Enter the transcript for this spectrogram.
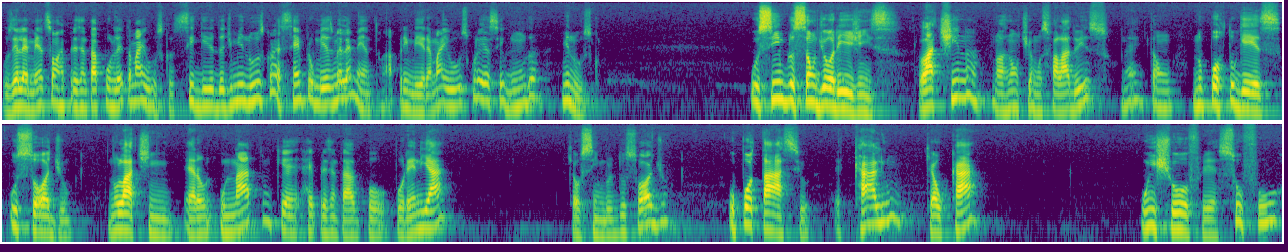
Os elementos são representados por letra maiúscula. Seguida de minúscula é sempre o mesmo elemento. A primeira é maiúscula e a segunda minúscula. Os símbolos são de origens latina, nós não tínhamos falado isso. Né? Então, no português, o sódio no latim era o nátrium, que é representado por, por Na, que é o símbolo do sódio. O potássio é cálium, que é o K. O enxofre é sulfur,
